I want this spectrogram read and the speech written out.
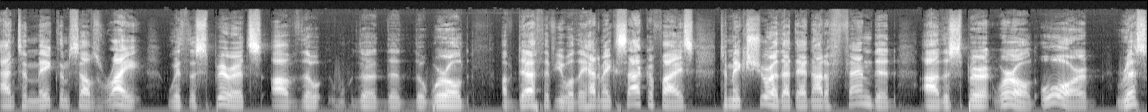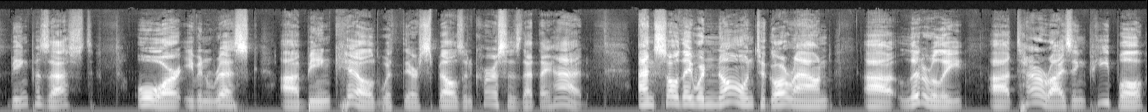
and to make themselves right with the spirits of the, the, the, the world of death, if you will. They had to make sacrifice to make sure that they had not offended uh, the spirit world or risk being possessed or even risk uh, being killed with their spells and curses that they had. And so they were known to go around uh, literally uh, terrorizing people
